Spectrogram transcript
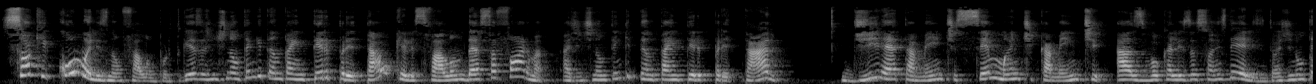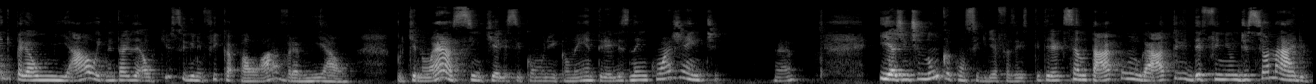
Só que, como eles não falam português, a gente não tem que tentar interpretar o que eles falam dessa forma. A gente não tem que tentar interpretar diretamente, semanticamente, as vocalizações deles. Então, a gente não tem que pegar o miau e tentar dizer ah, o que significa a palavra miau. Porque não é assim que eles se comunicam, nem entre eles, nem com a gente, né? E a gente nunca conseguiria fazer isso, porque teria que sentar com um gato e definir um dicionário,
